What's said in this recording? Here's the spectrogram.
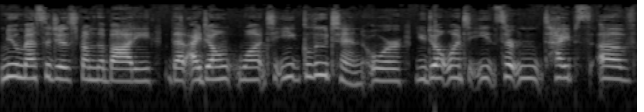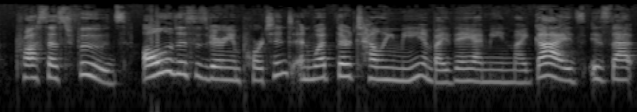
new messages from the body that I don't want to eat gluten or you don't want to eat certain types of processed foods. All of this is very important. And what they're telling me, and by they I mean my guides, is that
